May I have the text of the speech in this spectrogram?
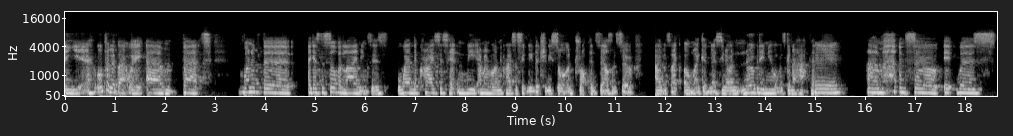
a year we'll put it that way. Um, but one of the i guess the silver linings is when the crisis hit, and we, I remember when the crisis hit, we literally saw a drop in sales. And so I was like, oh my goodness, you know, and nobody knew what was going to happen. Mm. Um, and so it was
